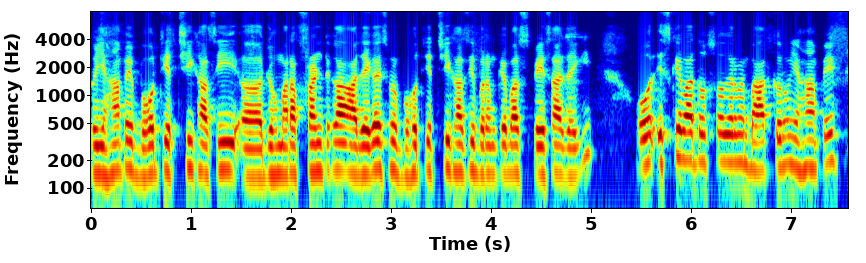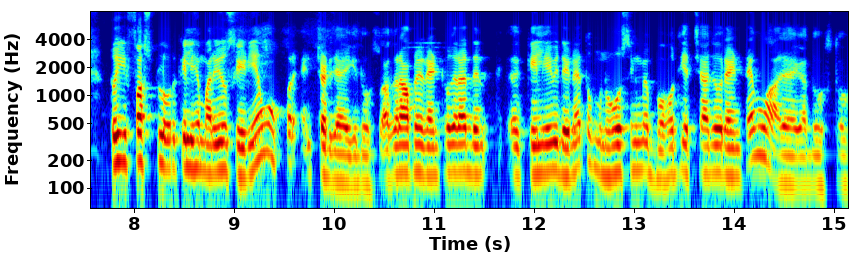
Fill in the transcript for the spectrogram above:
तो यहाँ पे बहुत ही अच्छी खासी जो हमारा फ्रंट का आ जाएगा, इसमें बहुत ही अच्छी खासी बरम के पास स्पेस आ जाएगी। और इसके बाद दोस्तों, अगर मैं बात करूँ यहाँ पे तो ये फ़र्स्ट फ्लोर के लिए हमारी जो सीढ़ी है, वो ऊपर चढ़ जाएगी दोस्तों। अगर आपने रेंट वगैरह के लिए भी देना है तो मनोहर सिंह में बहुत ही अच्छा जो रेंट है, वो आ जाएगा दोस्तों।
